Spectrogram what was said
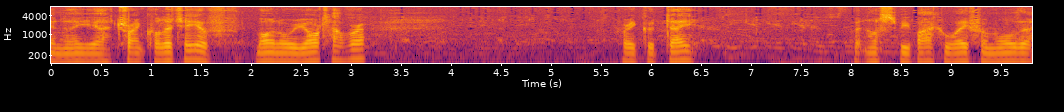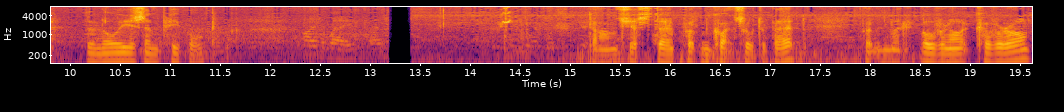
In the uh, tranquility of Mylor Yacht Harbour. Very good day. But nice to be back away from all the, the noise and people. Dan's just uh, putting Quetzal to bed, putting the overnight cover on.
